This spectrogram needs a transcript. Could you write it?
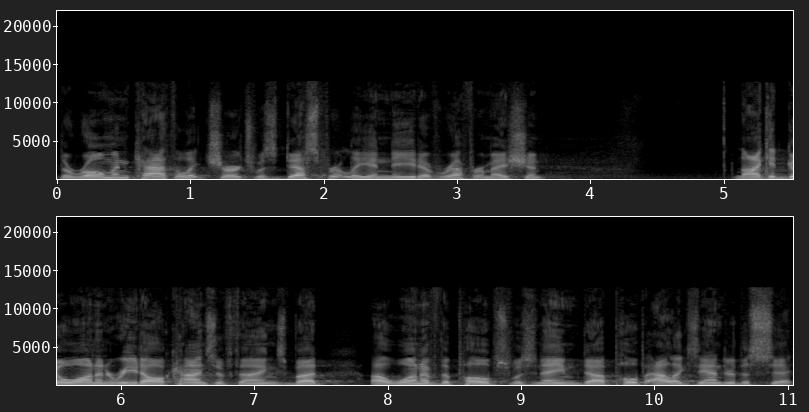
the Roman Catholic Church was desperately in need of reformation. Now, I could go on and read all kinds of things, but uh, one of the popes was named uh, Pope Alexander VI.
